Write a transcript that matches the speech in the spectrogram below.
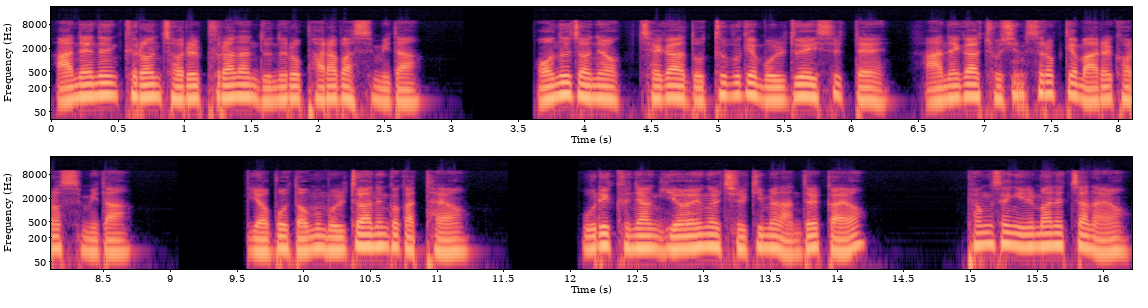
아내는 그런 저를 불안한 눈으로 바라봤습니다. 어느 저녁 제가 노트북에 몰두해 있을 때 아내가 조심스럽게 말을 걸었습니다. 여보 너무 몰두하는 것 같아요. 우리 그냥 이 여행을 즐기면 안 될까요? 평생 일만 했잖아요.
